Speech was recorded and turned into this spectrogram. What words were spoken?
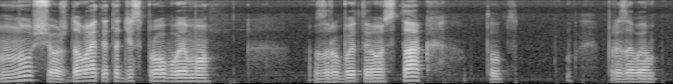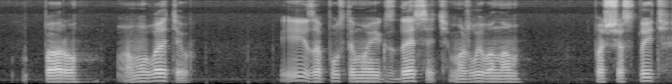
Ну що ж, давайте тоді спробуємо зробити ось так. Тут призовемо пару амулетів. І запустимо X10. Можливо, нам пощастить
